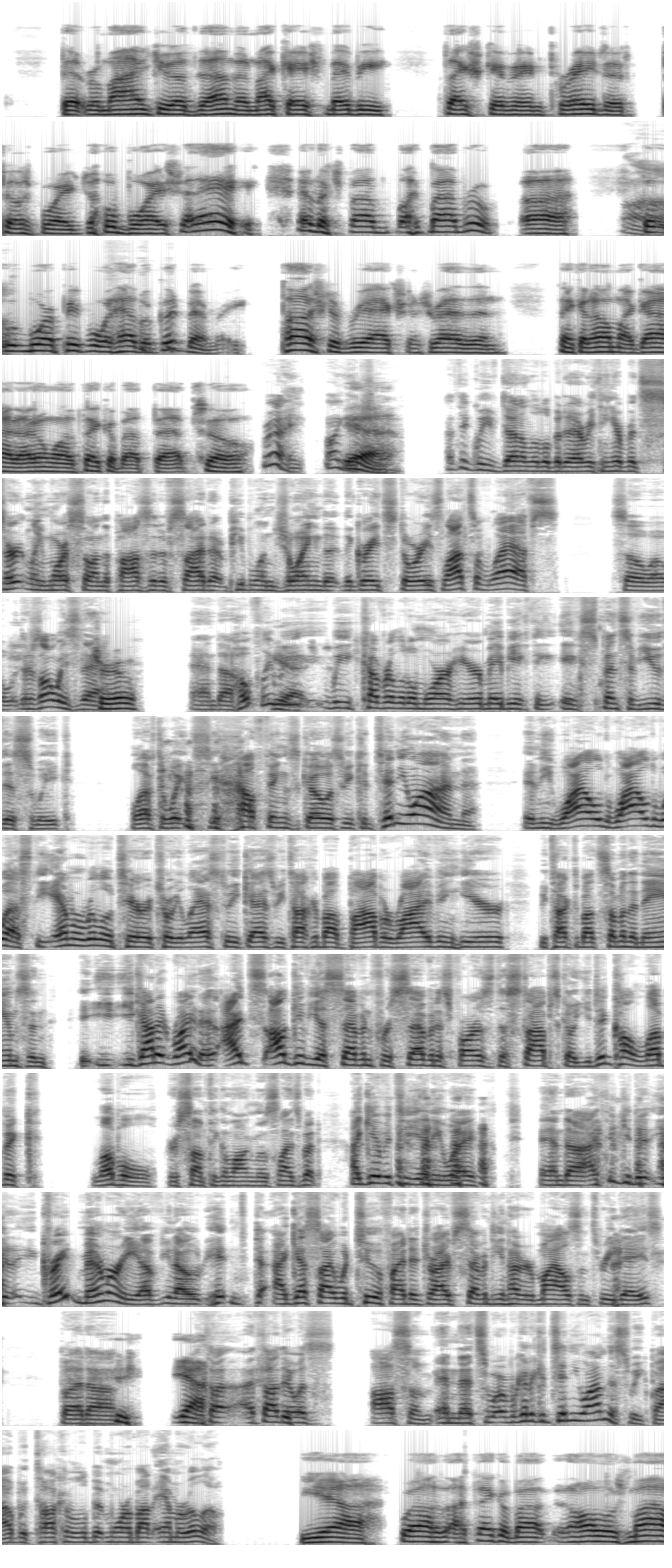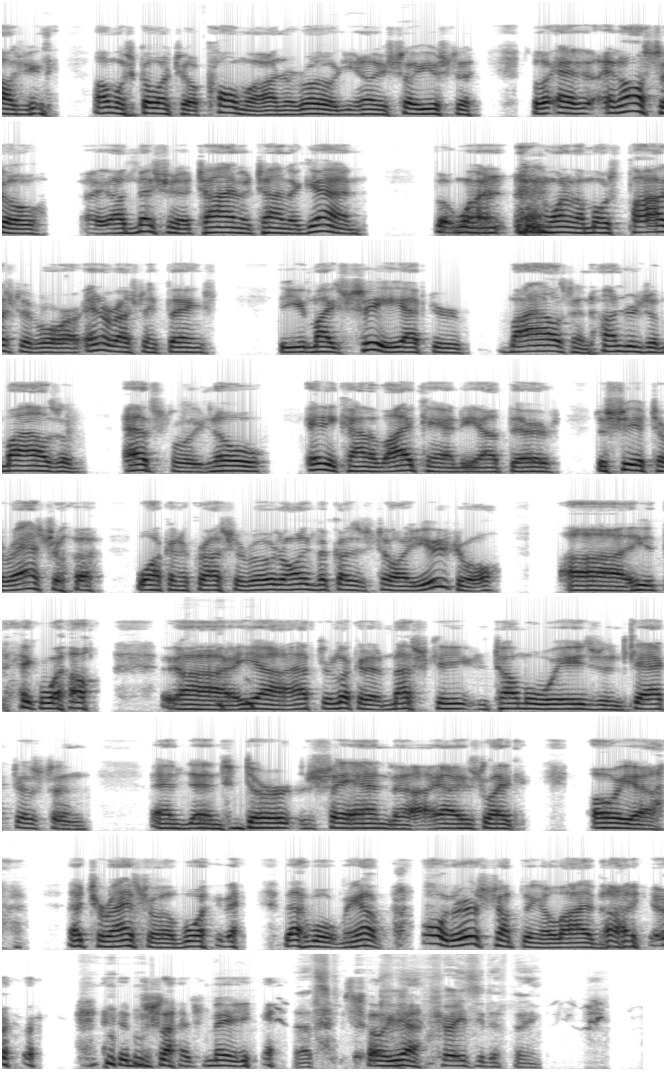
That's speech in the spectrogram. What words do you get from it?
that remind you of them. In my case, maybe Thanksgiving parade, the Pillsbury old boy said, "Hey, that looks Bob, like Bob Roop." Uh, but more people would have a good memory, positive reactions rather than thinking, "Oh my God, I don't want to think about that." So, right, yeah. You. I think we've done a little bit of everything here, but certainly more so on the positive side of people enjoying the, the great stories, lots of laughs. So uh, there's always that. True. And uh, hopefully yes. we, we cover a little more here, maybe at the expense of you this week. We'll have to wait and see how things go as we continue on in the wild, wild west, the Amarillo territory last week, guys. We talked about Bob arriving here. We talked about some of the names and you, you got it right. i will give you a seven for seven as far as the stops go. You did call Lubbock Lubble or something along those lines, but I give it to you anyway. and uh, I think you did you know, great memory of, you know, hitting, I guess I would too if I had to drive 1700 miles in three days. But um, yeah, I thought, I thought that was awesome. And that's what we're going to continue on this week, Bob, with talking a little bit more about Amarillo. Yeah. Well, I think about all those miles, you almost go into a coma on the road. You know, you're so used to, and, and also, I've mentioned it time and time again, but when one of the most positive or interesting things that you might see after miles and hundreds of miles of absolutely no any kind of eye candy out there to see a tarantula walking across the road only because it's so unusual. Uh, you think, well, uh, yeah, after looking at mesquite and tumbleweeds and cactus and and and dirt and sand, uh, I was like, oh yeah, that tarantula, boy, that, that woke me up. Oh, there's something alive out here besides me. That's so yeah, crazy to think.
